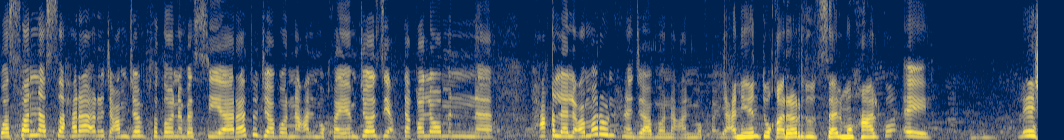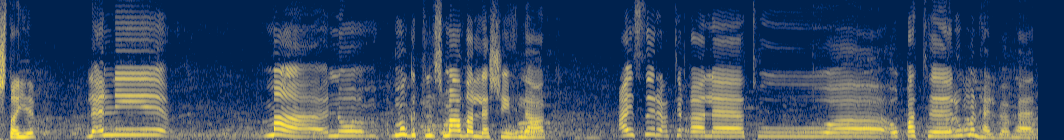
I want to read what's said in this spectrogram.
وصلنا الصحراء رجعوا مجم خذونا بالسيارات وجابونا على المخيم. جوزي اعتقلوه من حقل العمر ونحن جابونا على المخيم. يعني أنتم قررتوا تسلموا حالكم؟ إيه. ليش طيب؟ لأني ما إنه مو قلت لك ما ضل شيء هناك. يصير اعتقالات و... وقتل ومن هالباب هذا.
